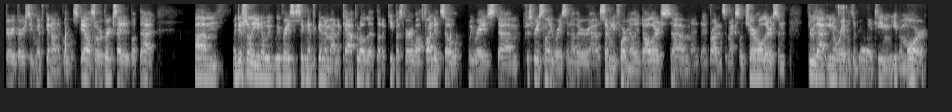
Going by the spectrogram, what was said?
very very significant on a global scale. So we're very excited about that. Um, additionally you know we, have raised a significant amount of capital that, that'll keep us very well funded. So we raised um, just recently raised another uh, 74 million dollars um, and, and brought in some excellent shareholders. And through that, you know, we're able to build our team even more.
